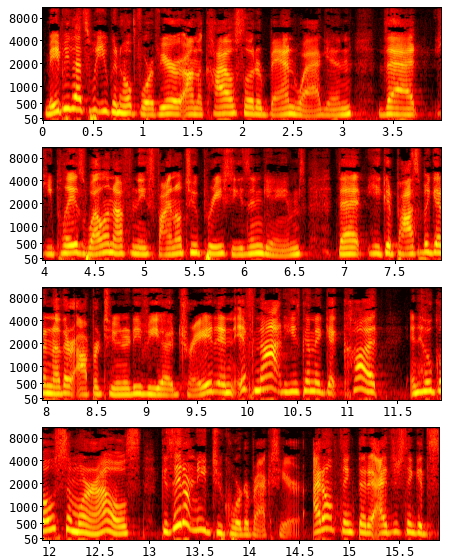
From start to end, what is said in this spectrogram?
Maybe that's what you can hope for if you're on the Kyle Sloter bandwagon that he plays well enough in these final two preseason games that he could possibly get another opportunity via a trade. And if not, he's going to get cut and he'll go somewhere else because they don't need two quarterbacks here. I don't think that. I just think it's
